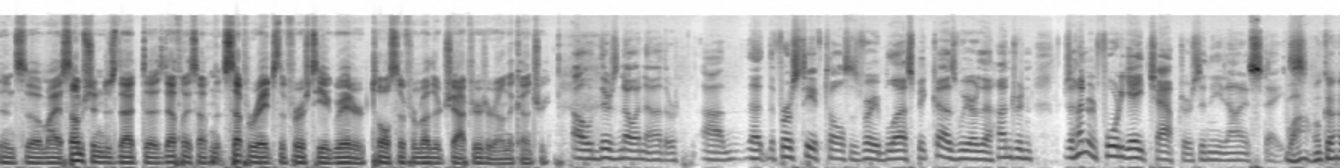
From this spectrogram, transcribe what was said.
And so my assumption is that uh, is definitely something that separates the First Tee of Greater Tulsa from other chapters around the country. Oh, there's no another. Uh, the, the First Tee of Tulsa is very blessed because we are the hundred. There's 148 chapters in the United States. Wow. Okay.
